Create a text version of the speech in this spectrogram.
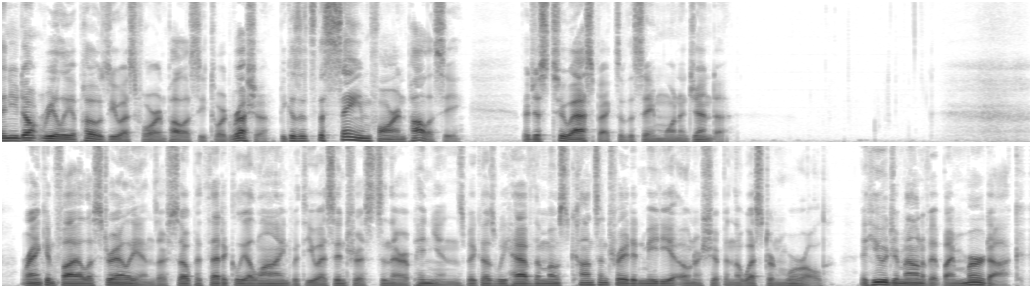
then you don't really oppose U.S. foreign policy toward Russia, because it's the same foreign policy. They're just two aspects of the same one agenda. Rank and file Australians are so pathetically aligned with U.S. interests in their opinions because we have the most concentrated media ownership in the Western world, a huge amount of it by Murdoch,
